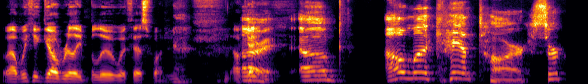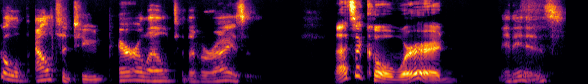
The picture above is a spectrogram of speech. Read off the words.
well, we could go really blue with this one. Okay. All right. Um Almucantar, circle of altitude parallel to the horizon. That's a cool word. It is.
